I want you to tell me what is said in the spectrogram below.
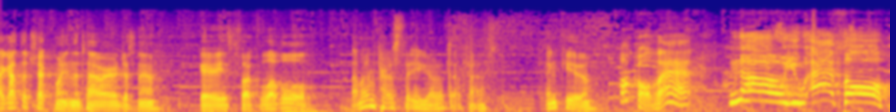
I got the checkpoint in the tower just now. Scary as fuck level. I'm impressed that you got it that fast. Thank you. Fuck all that. No, you asshole!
